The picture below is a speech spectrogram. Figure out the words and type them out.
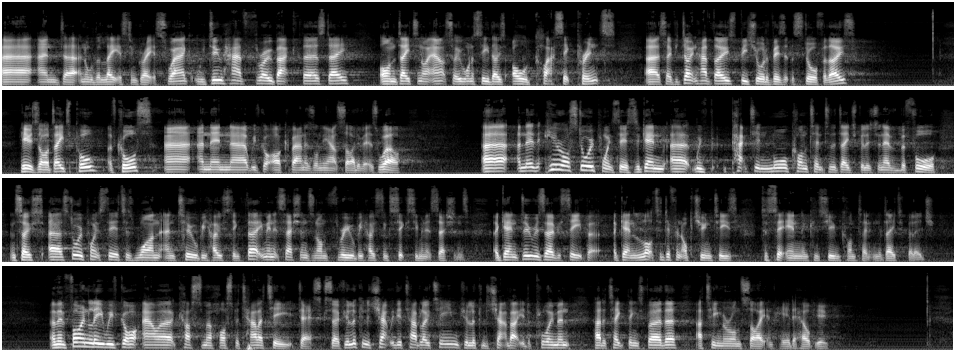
uh, and, and all the latest and greatest swag. We do have Throwback Thursday on Data Night Out, so we want to see those old classic prints. Uh, so if you don't have those, be sure to visit the store for those. Here's our data pool, of course, and then we've got our cabanas on the outside of it as well. Uh, and then here are our story points theatres. Again, uh, we've packed in more content to the Data Village than ever before. And so uh, Story Points Theatres 1 and 2 will be hosting 30-minute sessions, and on 3 will be hosting 60-minute sessions. Again, do reserve your seat, but again, lots of different opportunities to sit in and consume content in the Data Village. And then finally, we've got our customer hospitality desk. So if you're looking to chat with your Tableau team, if you're looking to chat about your deployment, how to take things further, our team are on site and here to help you.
